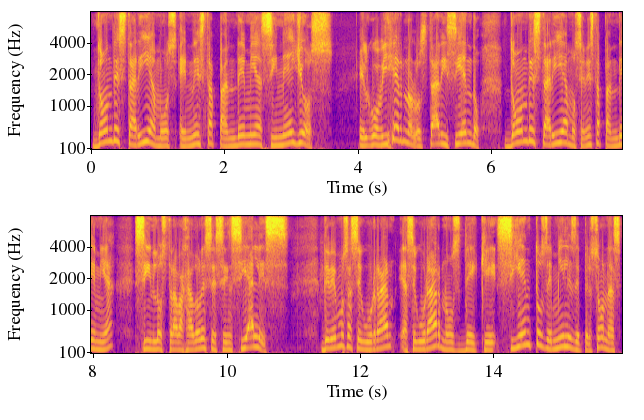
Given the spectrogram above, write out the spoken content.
¿dónde estaríamos en esta pandemia sin ellos? El gobierno lo está diciendo. ¿Dónde estaríamos en esta pandemia sin los trabajadores esenciales? Debemos asegurar, asegurarnos de que cientos de miles de personas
